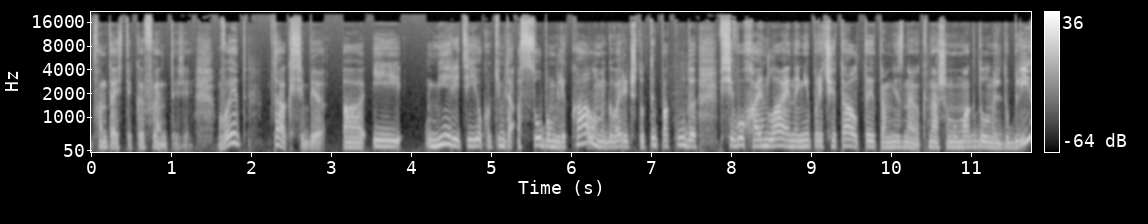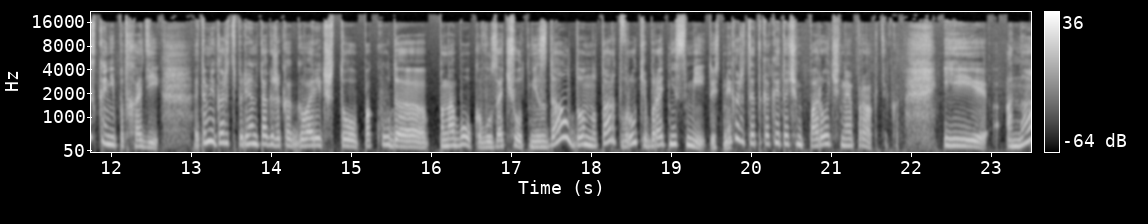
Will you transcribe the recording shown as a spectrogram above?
фантастика и фэнтези, бывает так себе. А, и мерить ее каким-то особым лекалом и говорить, что ты покуда всего Хайнлайна не прочитал, ты там, не знаю, к нашему Макдональду близко не подходи. Это, мне кажется, примерно так же, как говорить, что покуда по зачет не сдал, Донну Тарт в руки брать не смей. То есть, мне кажется, это какая-то очень порочная практика. И она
